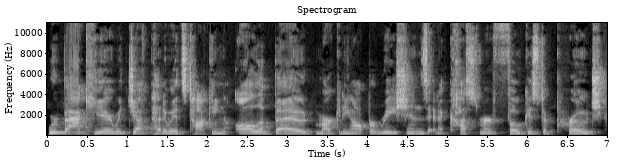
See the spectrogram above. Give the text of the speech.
We're back here with Jeff Pedowitz talking all about marketing operations and a customer focused approach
